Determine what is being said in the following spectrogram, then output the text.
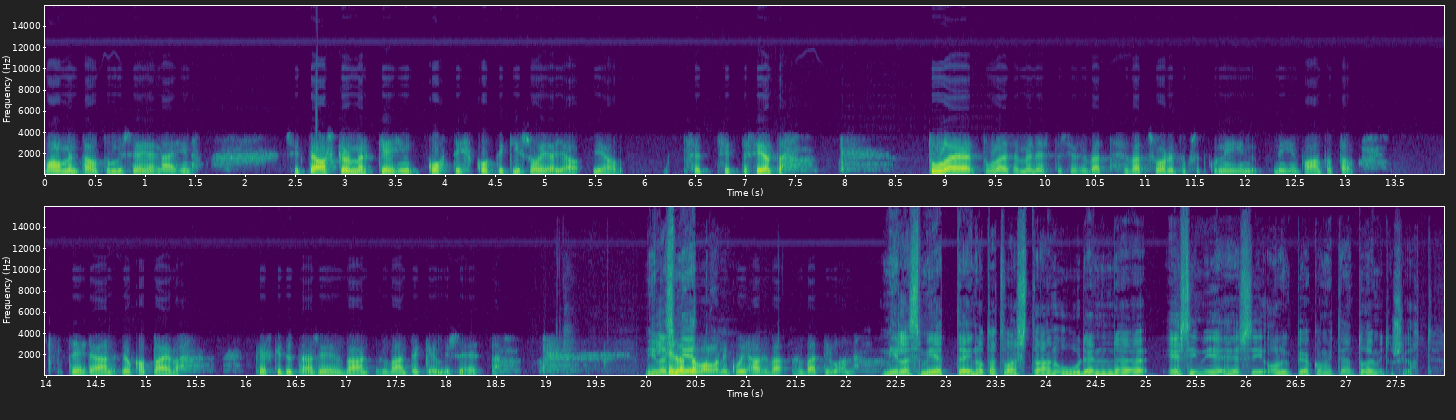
valmentautumiseen ja näihin sitten askelmerkkeihin kohti, kohti kisoja ja, ja se, sitten sieltä tulee, tulee se menestys ja hyvät, hyvät suoritukset, kun niihin, niihin vaan tota, tehdään joka päivä, keskitytään siihen hyvään, hyvään tekemiseen, että Milläs sillä miet... tavalla niin kuin ihan hyvä, hyvä tilanne. Milläs miettein otat vastaan uuden esimiehesi olympiakomitean toimitusjohtajan?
